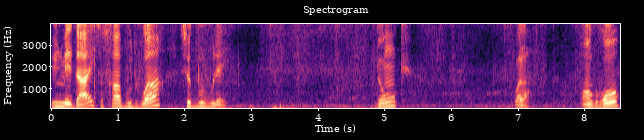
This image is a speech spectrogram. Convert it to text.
une médaille. Ce sera à vous de voir ce que vous voulez. Donc, voilà. En gros,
